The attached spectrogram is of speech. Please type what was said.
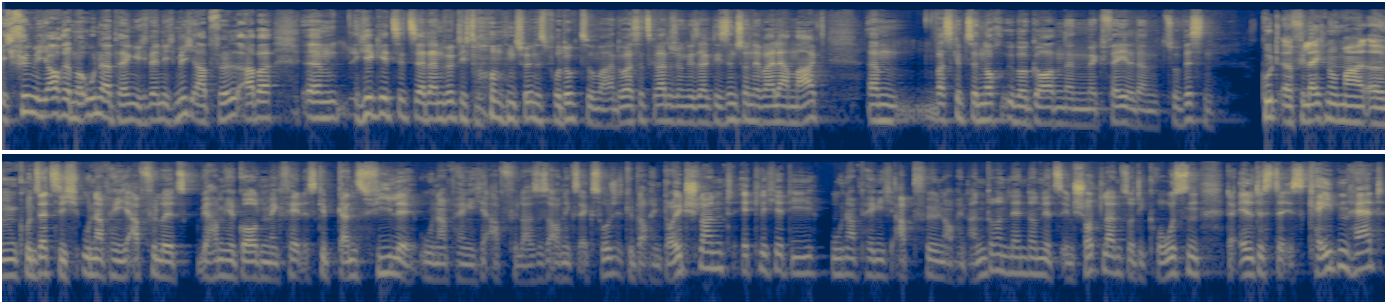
Ich fühle mich auch immer unabhängig, wenn ich mich abfülle, aber ähm, hier geht's jetzt ja dann wirklich darum, ein schönes Produkt zu machen. Du hast jetzt gerade schon gesagt, die sind schon eine Weile am Markt. Ähm, was gibt's denn noch über Gordon und McPhail dann zu wissen? Gut, äh, vielleicht nochmal ähm, grundsätzlich unabhängige Abfüller. Jetzt, wir haben hier Gordon McPhail. Es gibt ganz viele unabhängige Abfüller. Es ist auch nichts Exotisches. Es gibt auch in Deutschland etliche, die unabhängig abfüllen, auch in anderen Ländern. Jetzt in Schottland so die großen. Der älteste ist Cadenhead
